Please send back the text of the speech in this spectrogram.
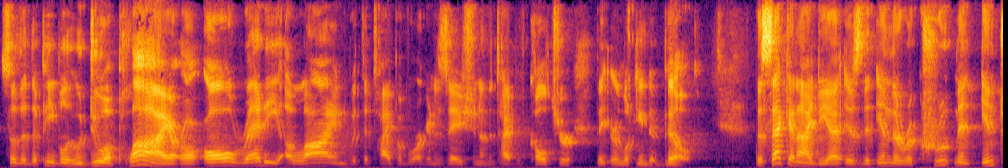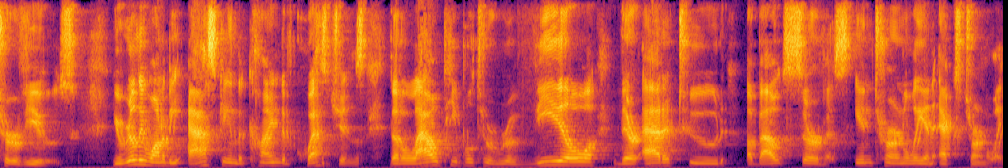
so that the people who do apply are already aligned with the type of organization and the type of culture that you're looking to build. The second idea is that in the recruitment interviews, you really want to be asking the kind of questions that allow people to reveal their attitude about service internally and externally.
